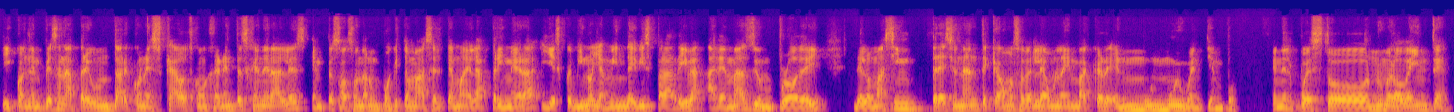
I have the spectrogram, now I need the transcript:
y cuando empiezan a preguntar con scouts, con gerentes generales, empezó a sonar un poquito más el tema de la primera y es que vino Yamin Davis para arriba, además de un Pro Day, de lo más impresionante que vamos a verle a un linebacker en un muy buen tiempo. En el puesto número 20,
